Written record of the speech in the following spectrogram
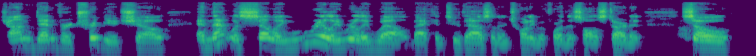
John Denver tribute show, and that was selling really, really well back in 2020 before this all started. So,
